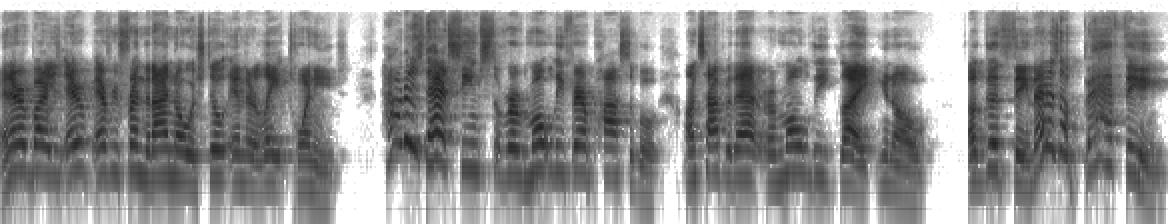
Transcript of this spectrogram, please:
And everybody's every, every friend that I know is still in their late 20s. How does that seem so remotely fair possible? On top of that, remotely like, you know, a good thing. That is a bad thing.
